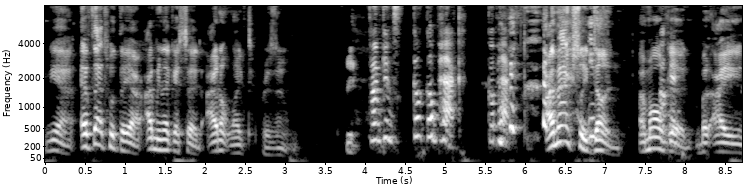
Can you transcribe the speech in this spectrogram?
Yeah, if that's what they are. I mean, like I said, I don't like to presume. Pumpkins, go go pack, go pack. I'm actually done. I'm all Okay. good, but I,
